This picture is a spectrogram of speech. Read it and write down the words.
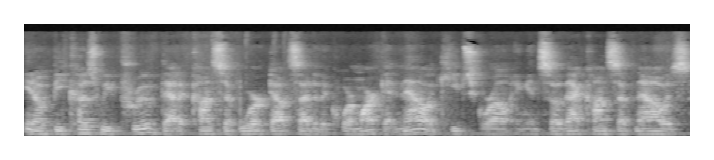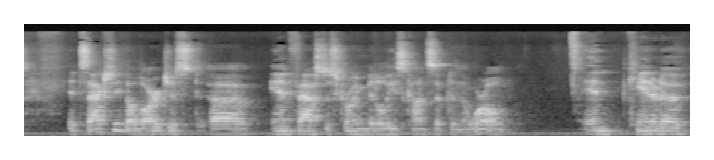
you know because we proved that a concept worked outside of the core market. Now it keeps growing, and so that concept now is it's actually the largest uh, and fastest growing Middle East concept in the world. And Canada,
